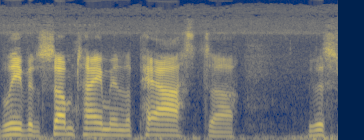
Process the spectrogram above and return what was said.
I believe it's sometime in the past uh, this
